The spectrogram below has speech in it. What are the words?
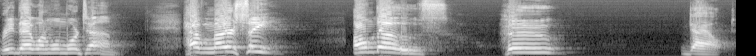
Read that one one more time. Have mercy on those who doubt.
